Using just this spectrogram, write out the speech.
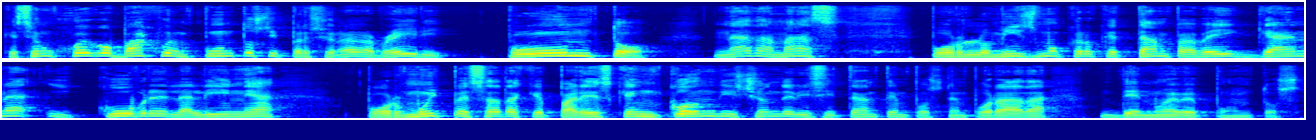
que sea un juego bajo en puntos y presionar a Brady. Punto. Nada más. Por lo mismo, creo que Tampa Bay gana y cubre la línea por muy pesada que parezca, en condición de visitante en postemporada de nueve puntos.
